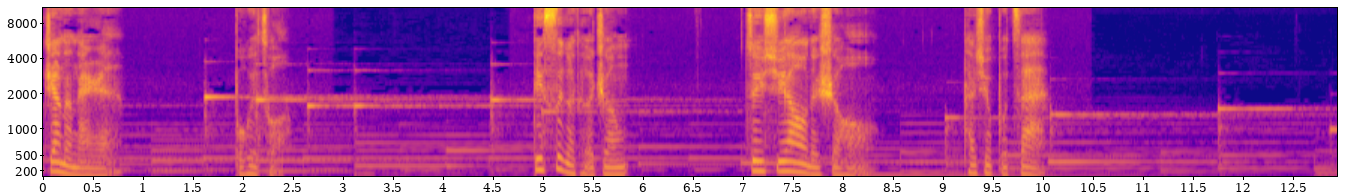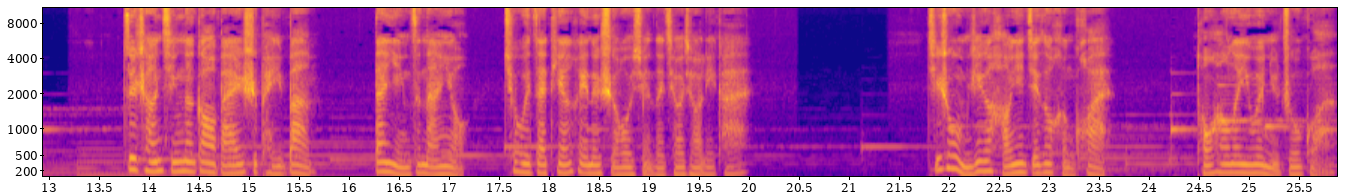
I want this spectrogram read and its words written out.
这样的男人不会错。”第四个特征，最需要的时候，他却不在。最长情的告白是陪伴，但影子男友却会在天黑的时候选择悄悄离开。其实我们这个行业节奏很快，同行的一位女主管，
